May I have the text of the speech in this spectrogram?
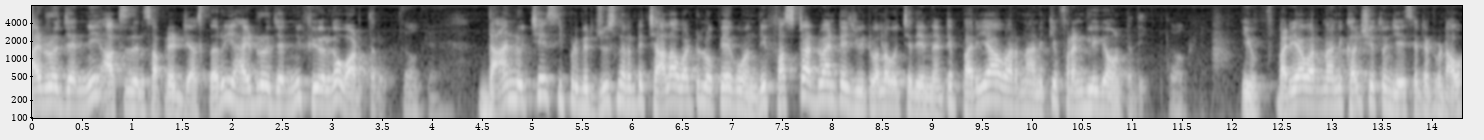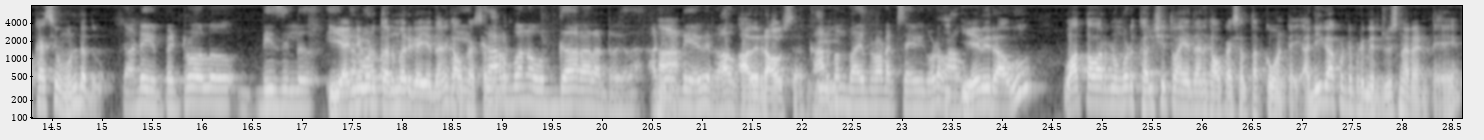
హైడ్రోజన్ని ఆక్సిజన్ సపరేట్ చేస్తారు. ఈ హైడ్రోజన్ని ఫ్యూయల్గా వాడతారు. దాన్ని వచ్చేసి ఇప్పుడు మీరు చూసినారంటే చాలా వాటిలో ఉపయోగం ఉంది. ఫస్ట్ అడ్వాంటేజ్ వీటి వల్ల వచ్చేది ఏంటంటే పర్యావరణానికి ఫ్రెండ్లీగా ఉంటుంది. ఈ పర్యావరణాన్ని కలుషితం చేసేటటువంటి అవకాశం ఉండదు. అంటే ఈ పెట్రోల్ డీజిల్ ఇవన్నీ కూడా కనుమరుగయ్యేదానికి అవకాశం. కార్బన్ ఉద్గారాలు అంటారు కదా అటువంటి ఏవి రావు. అవి రావు సార్. కార్బన్ బై ప్రోడక్ట్స్ ఏవి కూడా రావు. ఏమి రావు. వాతావరణం కూడా కలుషితం అయ్యేదానికి అవకాశాలు తక్కువ ఉంటాయి. అది కాకుండా ఇప్పుడు మీరు చూసినారంటే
